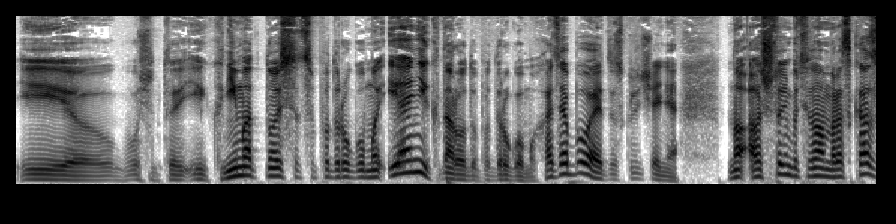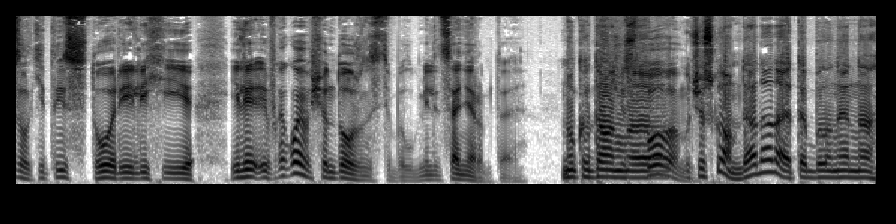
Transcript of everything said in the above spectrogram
и, э, в общем-то, и к ним относятся по-другому, и они к народу по-другому. Хотя бывают исключения. Но а что-нибудь он вам рассказывал, какие-то истории лихие? Или в какой вообще он должности был милиционером-то? Ну, когда он... Э, участковым? Участковым, да-да-да. Это было, наверное,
